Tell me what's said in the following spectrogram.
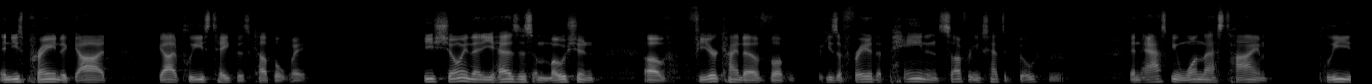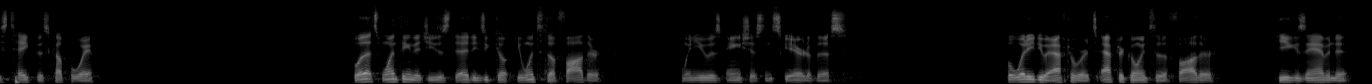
and he's praying to God, God, please take this cup away. He's showing that he has this emotion of fear, kind of he's afraid of the pain and suffering he's had to go through. And asking one last time, please take this cup away. Well, that's one thing that Jesus did. He, he went to the Father when he was anxious and scared of this. But what did he do afterwards? After going to the Father, he examined it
